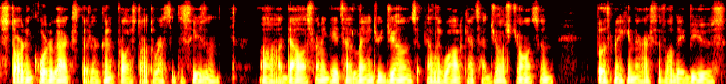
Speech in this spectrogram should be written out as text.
starting quarterbacks that are going to probably start the rest of the season. Uh, Dallas Renegades had Landry Jones. LA Wildcats had Josh Johnson, both making their XFL debuts.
